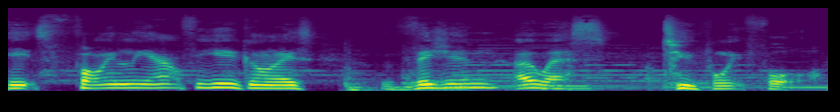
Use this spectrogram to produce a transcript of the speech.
It's finally out for you guys, Vision OS 2.4.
